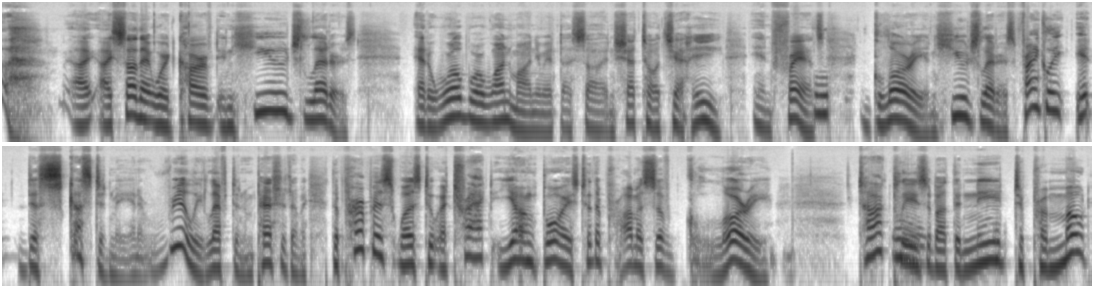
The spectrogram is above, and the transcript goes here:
I, I saw that word carved in huge letters at a World War I monument I saw in Chateau Thierry in France, glory in huge letters. Frankly, it disgusted me and it really left an impression on me. The purpose was to attract young boys to the promise of glory. Talk, please, about the need to promote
